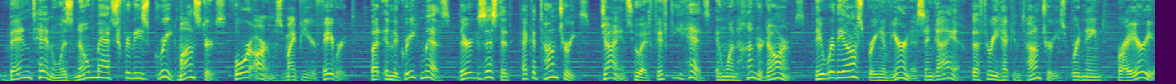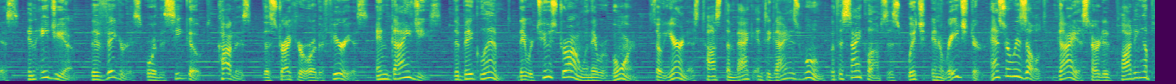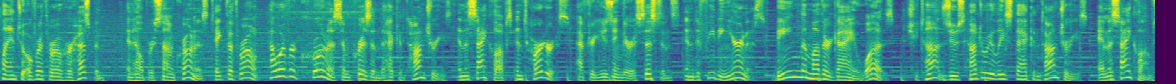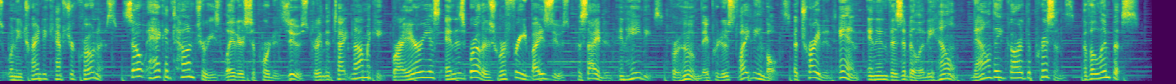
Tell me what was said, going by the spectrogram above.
Ben 10 was no match for these Greek monsters. Four arms might be your favorite, but in the Greek myths, there existed hecatoncheires, giants who had 50 heads and 100 arms. They were the offspring of Uranus and Gaia. The three hecatoncheires were named Briareus and Aegeon, the vigorous or the sea goat, Cottus, the striker or the furious, and Gyges, the big limbed. They were too strong when they were born, so Uranus tossed them back into Gaia's womb with the Cyclopses, which enraged her. As a result, Gaia started plotting a plan to overthrow her husband and help her son Cronus take the throne. However, Cronus imprisoned the Hecatoncheires and the Cyclops in Tartarus after using their assistance in defeating Uranus. Being the mother Gaia was, she taught Zeus how to release the Hecatoncheires and the Cyclops when he tried to capture Cronus. So Hecatoncheires later supported Zeus during the Titanomachy. Briareus and his brothers were freed by Zeus, Poseidon, and Hades, for whom they produced lightning bolts, a trident, and an invisibility helm. Now they guard the prisons of Olympus.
